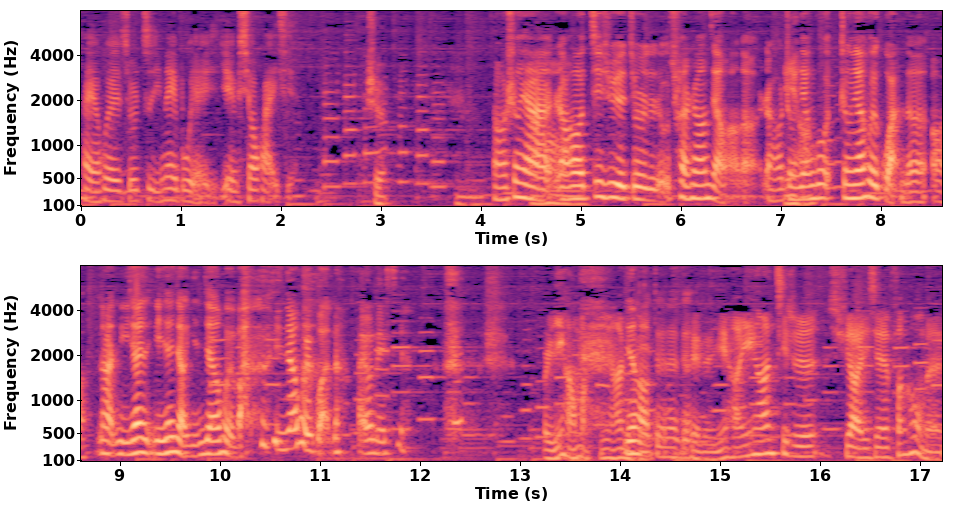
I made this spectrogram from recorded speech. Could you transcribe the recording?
他也会就是自己内部也也消化一些，是，嗯，然后剩下然后继续就是券商讲完了，然后证监会证监会管的啊，那你先你先讲银监会吧，银监会管的还有哪些？不是银行嘛？银行银行对对对对对对，银行银行其实需要一些风控的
